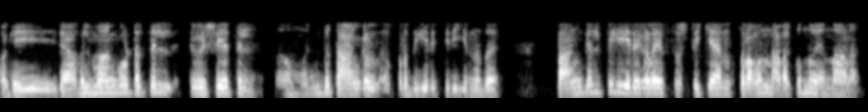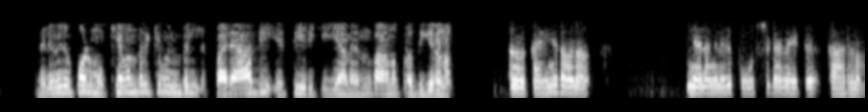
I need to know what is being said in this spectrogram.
ഓക്കെ ഈ രാഹുൽ മാങ്കൂട്ടത്തിൽ വിഷയത്തിൽ മുൻപ് താങ്കൾ പ്രതികരിച്ചിരിക്കുന്നത് സാങ്കല്പിക ഇരകളെ സൃഷ്ടിക്കാൻ ശ്രമം നടക്കുന്നു എന്നാണ്. നിലവിലിപ്പോൾ മുഖ്യമന്ത്രിക്ക് മുൻപിൽ പരാതി എത്തിയിരിക്കുകയാണ്. എന്താണ് പ്രതികരണം? കഴിഞ്ഞ തവണ ഞാൻ അങ്ങനെ ഒരു പോസ്റ്റ് ഇടാനായിട്ട് കാരണം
